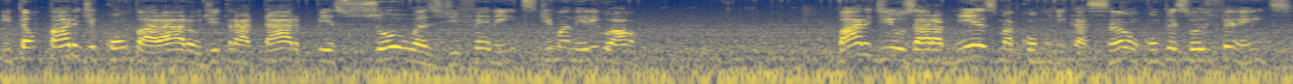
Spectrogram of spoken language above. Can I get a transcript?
Então pare de comparar ou de tratar pessoas diferentes de maneira igual. Pare de usar a mesma comunicação com pessoas diferentes.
